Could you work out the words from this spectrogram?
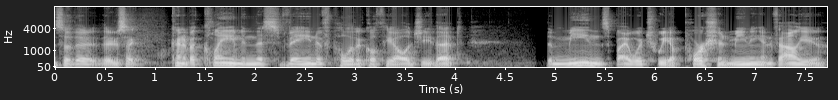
So the, there's a kind of a claim in this vein of political theology that the means by which we apportion meaning and value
